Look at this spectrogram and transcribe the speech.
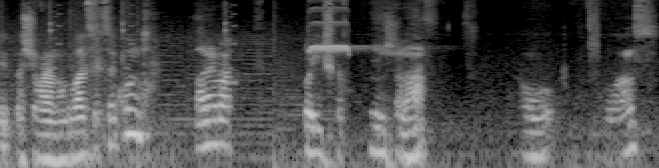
Відпочиваємо 20 секунд, таймер, поїхали. Інша баланс.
